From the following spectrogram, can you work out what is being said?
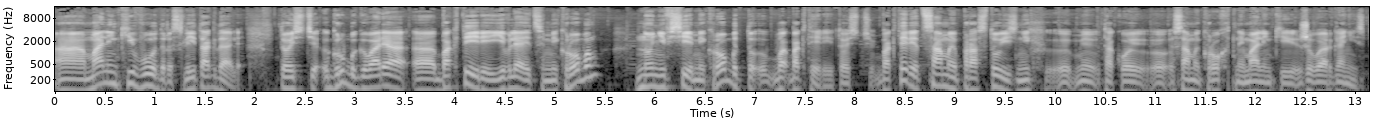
а, маленькие водоросли и так далее. То есть, грубо говоря, э, бактерия является микробом, но не все микробы то- ба- бактерии. То есть бактерии это самый простой из них э, такой э, самый крохотный маленький живой организм.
